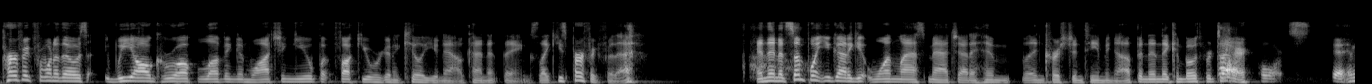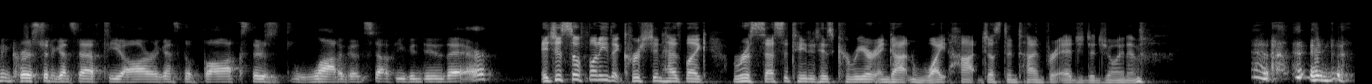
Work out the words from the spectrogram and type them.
perfect for one of those we all grew up loving and watching you, but fuck you, we're gonna kill you now kind of things. Like he's perfect for that. And then at some point you got to get one last match out of him and Christian teaming up, and then they can both retire. Oh, of course. Yeah, him and Christian against FTR against the Bucks. There's a lot of good stuff you can do there. It's just so funny that Christian has like resuscitated his career and gotten white hot just in time for Edge to join him. and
